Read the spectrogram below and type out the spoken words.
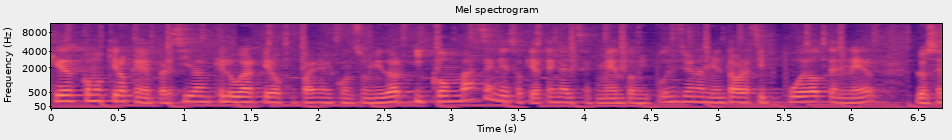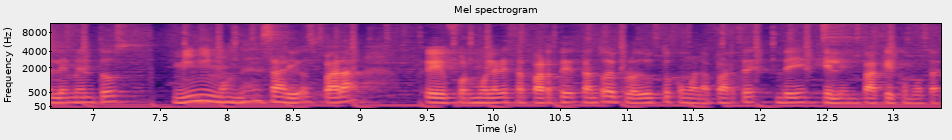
qué, cómo quiero que me perciban, qué lugar quiero ocupar en el consumidor. Y con base en eso, que ya tenga el segmento, mi posicionamiento, ahora sí puedo tener los elementos mínimos necesarios para eh, formular esta parte tanto de producto como la parte del el empaque como tal.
